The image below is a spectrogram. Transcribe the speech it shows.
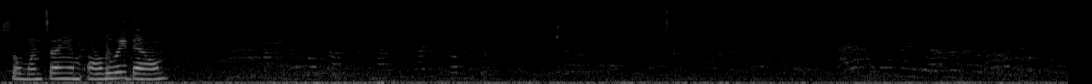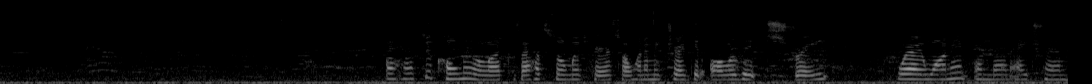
So once I am all the way down have to comb it a lot because I have so much hair so I want to make sure I get all of it straight where I want it and then I trim.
